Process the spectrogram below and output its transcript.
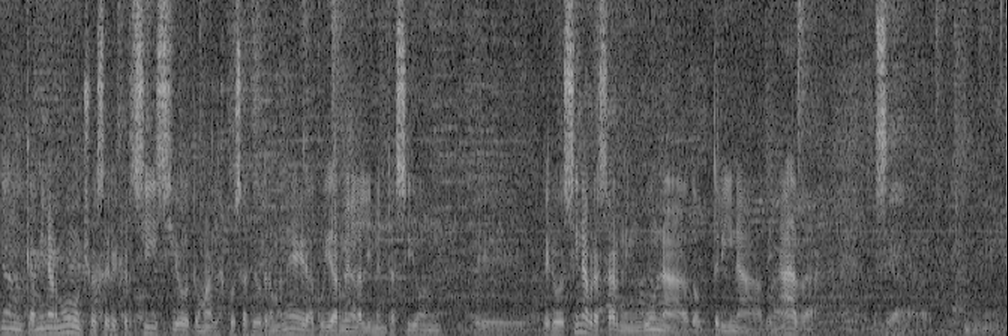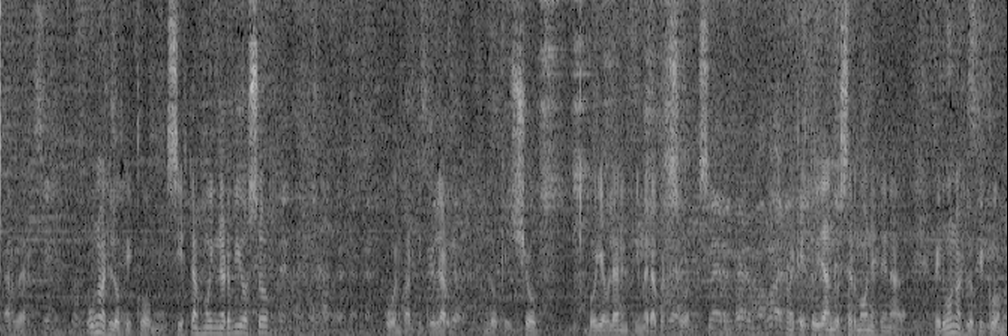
Y caminar mucho, hacer ejercicio, tomar las cosas de otra manera, cuidarme en la alimentación, eh, pero sin abrazar ninguna doctrina de nada. Sea, a ver, uno es lo que come. Si estás muy nervioso, o en particular lo que yo voy a hablar en primera persona, ¿sí? no es que estoy dando sermones de nada, pero uno es lo que come,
